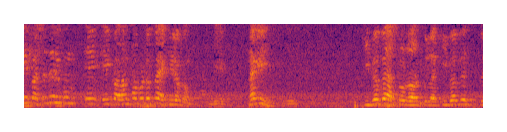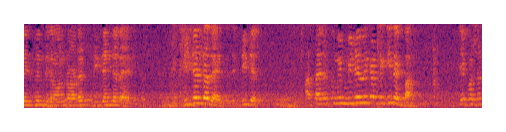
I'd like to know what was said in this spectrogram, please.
এই পাশে যেরকম এই এই কলাম সাপোর্ট তো একই রকম। নাকি? কীভাবে আসলো রডগুলা কীভাবে প্লেসমেন্ট দিলাম? আমার রডের ডিজাইনটা দেয় দিতেছে। ডিটেলটা দেয় দিতেছে ডিটেল আর তাহলে তুমি মিডলে কাটলে কি দেখবা? এই পোর্শন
